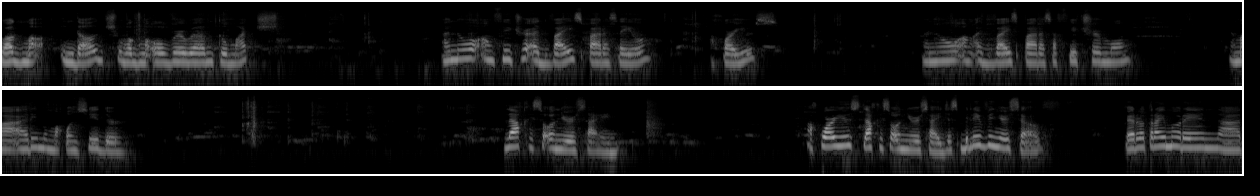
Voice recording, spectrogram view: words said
Huwag ma-indulge, huwag ma-overwhelm too much. Ano ang future advice para sa iyo, Aquarius? Ano ang advice para sa future mo na maaari mo makonsider? Luck is on your side. Aquarius, luck is on your side. Just believe in yourself. Pero try mo rin na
